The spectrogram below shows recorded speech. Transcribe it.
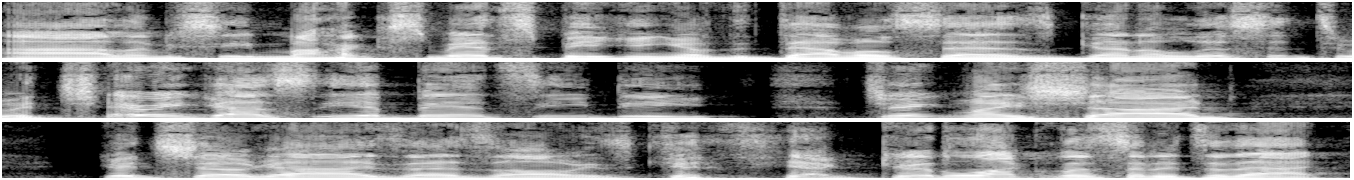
Uh, let me see. Mark Smith, speaking of the devil, says, gonna listen to a Jerry Garcia band CD. Drink my shard. Good show, guys, as always. Good, yeah, good luck listening to that.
